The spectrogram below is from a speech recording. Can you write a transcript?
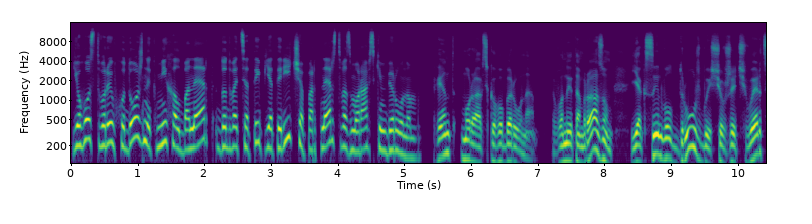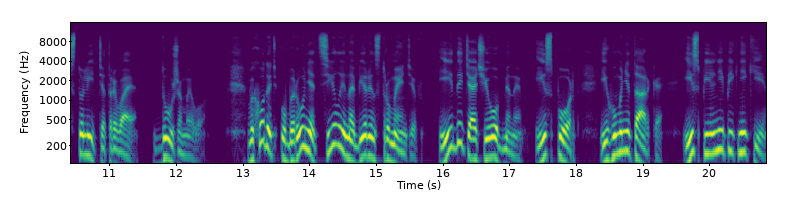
Його створив художник Міхал Банерт до 25-річчя партнерства з Моравським Біруном. Гент Муравського Беруна. Вони там разом, як символ дружби, що вже чверть століття триває. Дуже мило. Виходить, у Беруня цілий набір інструментів. І дитячі обміни, і спорт, і гуманітарка, і спільні пікніки,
